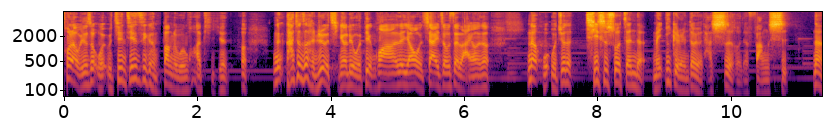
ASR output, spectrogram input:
后来我就说我我今天今天是一个很棒的文化体验。那他就是很热情，要留我电话，再邀我下一周再来哦。那那我我觉得，其实说真的，每一个人都有他适合的方式。那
